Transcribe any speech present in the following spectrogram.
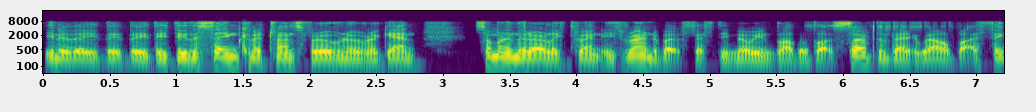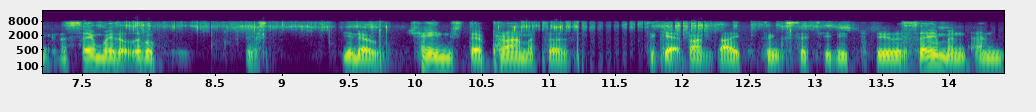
You know, they, they, they, they do the same kind of transfer over and over again. Someone in their early 20s, round about 50 million, blah, blah, blah. It served them very well. But I think in the same way that Liverpool just, you know, changed their parameters to get Van Dijk, I think City need to do the same. And, and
